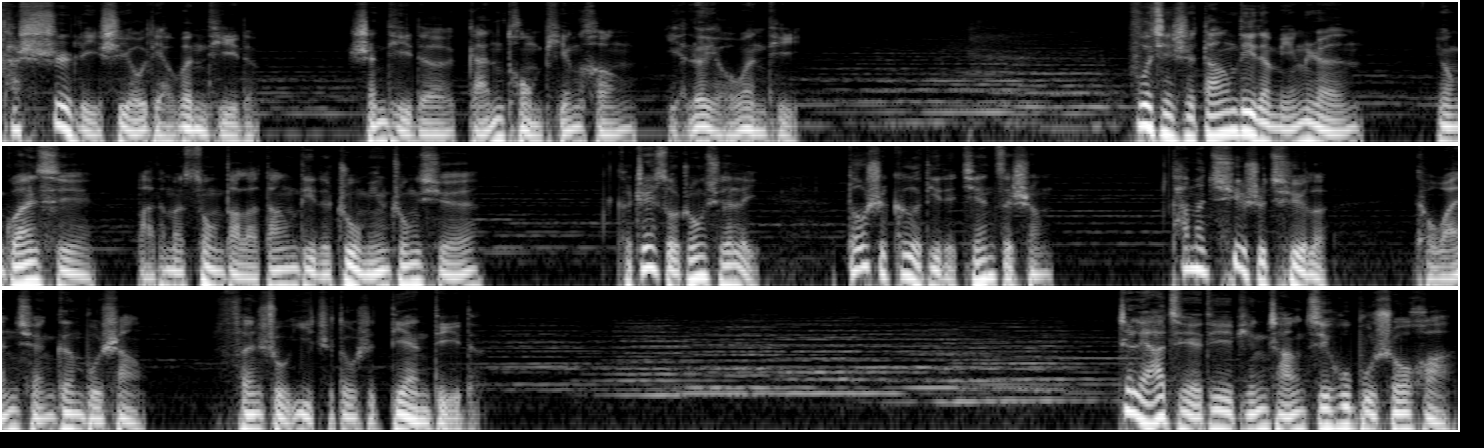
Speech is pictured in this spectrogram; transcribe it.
他视力是有点问题的，身体的感统平衡也略有问题。父亲是当地的名人，用关系把他们送到了当地的著名中学，可这所中学里都是各地的尖子生。他们去是去了，可完全跟不上，分数一直都是垫底的。这俩姐弟平常几乎不说话，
